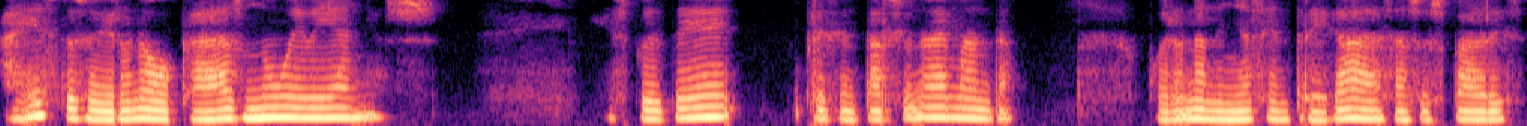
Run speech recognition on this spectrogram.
A esto se vieron abocadas nueve años. Después de presentarse una demanda, fueron las niñas entregadas a sus padres,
